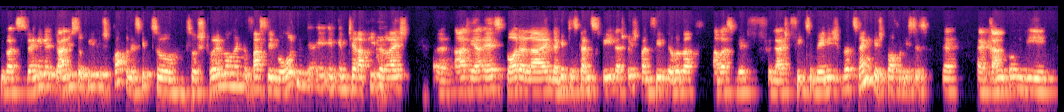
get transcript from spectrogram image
über Zwänge wird gar nicht so viel gesprochen. Es gibt so, so Strömungen, fast wie Moden im, im Therapiebereich, äh, ADHS, Borderline, da gibt es ganz viel, da spricht man viel darüber, aber es wird vielleicht viel zu wenig über Zwänge gesprochen. Ist es eine Erkrankung, die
